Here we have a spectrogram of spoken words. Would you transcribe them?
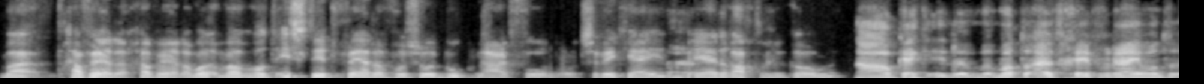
maar ga verder, ga verder. Wat, wat, wat, is dit verder voor soort boek na het voorwoord? Weet jij het? Ben jij erachter gekomen? Nou, kijk, eh, wat de uitgeverij, want uh,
